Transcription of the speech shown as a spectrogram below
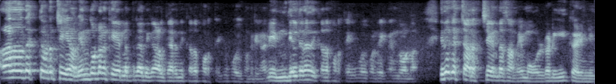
അത് അതൊക്കെ ഇവിടെ ചെയ്യണം. എന്തുകൊണ്ടാണ് കേരളത്തിൽ അധികം ആൾക്കാർ നിൽക്കാതെ പുറത്തേക്ക് പോയിക്കൊണ്ടിരിക്കുന്നത്? അല്ലെങ്കിൽ ഇന്ത്യയിൽ തന്നെ നിൽക്കാതെ പുറത്തേക്ക് പോയിക്കൊണ്ടിരിക്കുന്നത് എന്തുകൊണ്ടാണ്? ഇതൊക്കെ ചർച്ച ചെയ്യേണ്ട സമയം ഓൾറെഡി കഴിഞ്ഞു.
